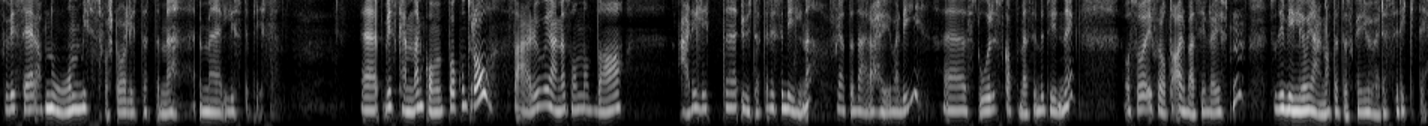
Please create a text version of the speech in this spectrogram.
for vi ser at noen misforstår litt dette med, med listepris. Eh, hvis kemneren kommer på kontroll, så er det jo gjerne sånn at da er de litt eh, ute etter disse bilene. Fordi at det der av høy verdi. Eh, stor skattemessig betydning. Også i forhold til arbeidsgiveravgiften. Så de vil jo gjerne at dette skal gjøres riktig.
